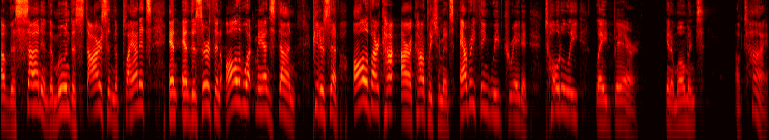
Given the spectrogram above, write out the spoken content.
of the sun and the moon, the stars and the planets, and, and this earth, and all of what man's done. Peter said, all of our, our accomplishments, everything we've created, totally laid bare in a moment of time.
